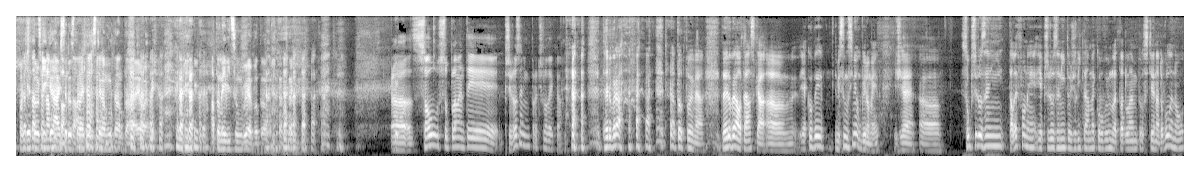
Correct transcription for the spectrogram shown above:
Pak je to giga, až se dostaneš prostě na mutanta, jo. A to nejvíc funguje potom. Uh, jsou suplementy přirozený pro člověka? to je dobrá, na to odpovím já. To je dobrá otázka. Uh, jakoby, my si musíme uvědomit, že uh, jsou přirozený telefony, je přirozený to, že lítáme kovovým letadlem prostě na dovolenou.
